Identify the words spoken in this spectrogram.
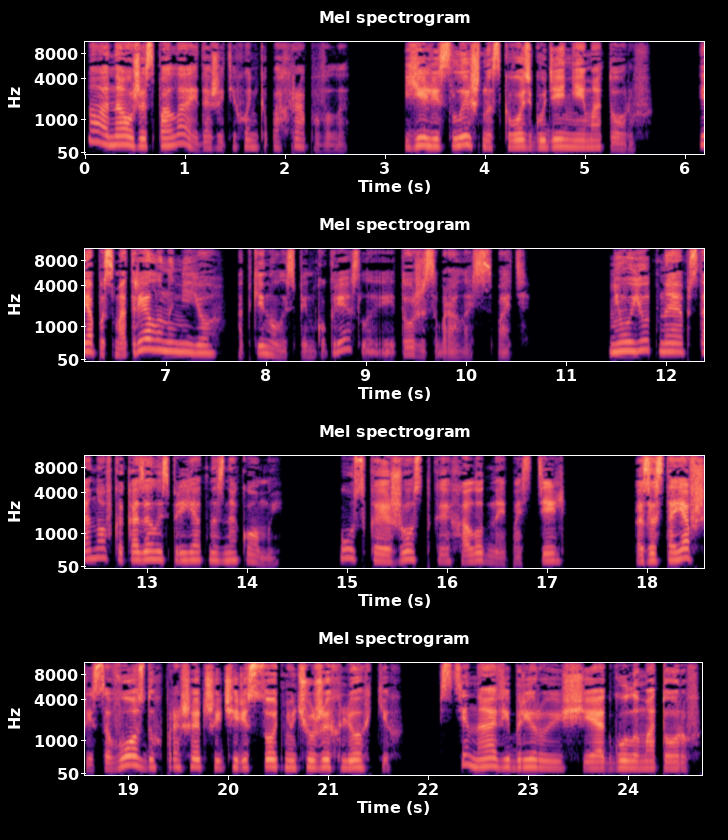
Но она уже спала и даже тихонько похрапывала, еле слышно сквозь гудение моторов. Я посмотрела на нее, откинула спинку кресла и тоже собралась спать. Неуютная обстановка казалась приятно знакомой. Узкая, жесткая, холодная постель, застоявшийся воздух, прошедший через сотню чужих легких, стена, вибрирующая от гула моторов,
